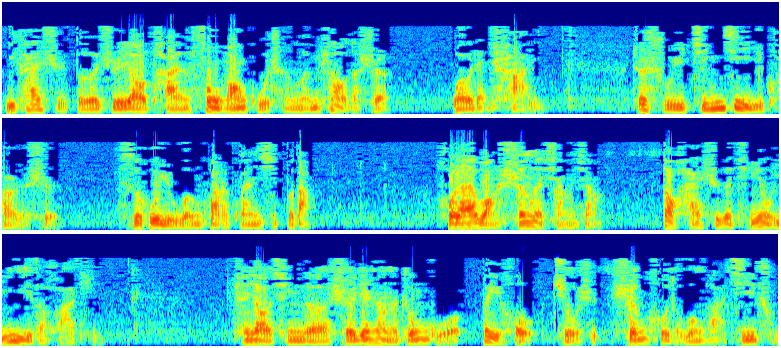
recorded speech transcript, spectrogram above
一开始得知要谈凤凰古城门票的事，我有点诧异。这属于经济一块的事，似乎与文化的关系不大。后来往深了想想，倒还是个挺有意义的话题。陈小青的《舌尖上的中国》背后就是深厚的文化基础。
